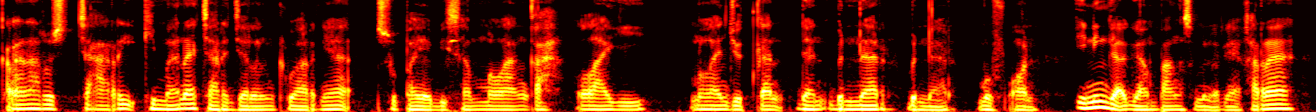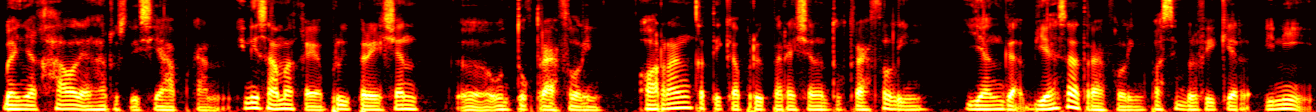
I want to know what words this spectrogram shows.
Kalian harus cari gimana cara jalan keluarnya supaya bisa melangkah lagi, melanjutkan, dan benar-benar move on. Ini nggak gampang sebenarnya karena banyak hal yang harus disiapkan. Ini sama kayak preparation uh, untuk traveling. Orang ketika preparation untuk traveling, yang nggak biasa traveling pasti berpikir ini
